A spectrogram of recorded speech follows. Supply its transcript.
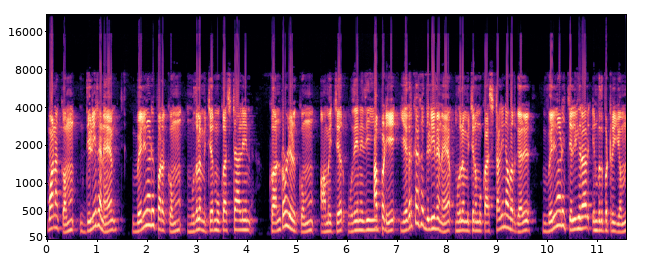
வணக்கம். திடீரென வெளிநாடு பறக்கும் முதலமைச்சர் மு க ஸ்டாலின் கண்ட்ரோல் எடுக்கும் அமைச்சர் உதயநிதி. அப்படி எதற்காக திடீரென முதலமைச்சர் மு க ஸ்டாலின் அவர்கள் வெளிநாடு செல்கிறார் என்பது பற்றியும்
